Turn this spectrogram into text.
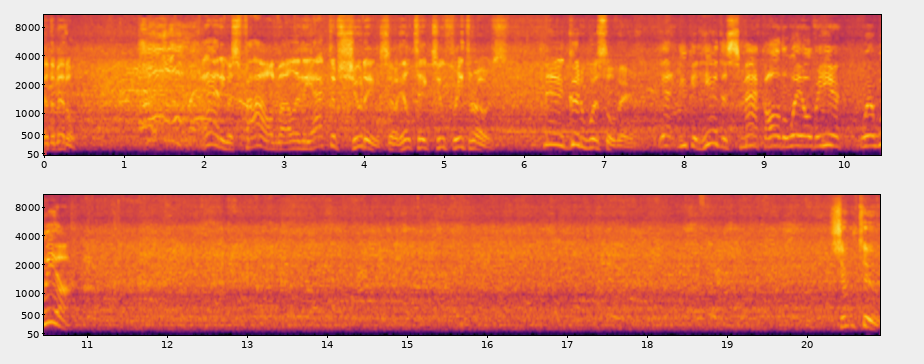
to the middle. And he was fouled while in the act of shooting, so he'll take two free throws. Man, good whistle there. Yeah, you can hear the smack all the way over here where we are. Shooting two.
